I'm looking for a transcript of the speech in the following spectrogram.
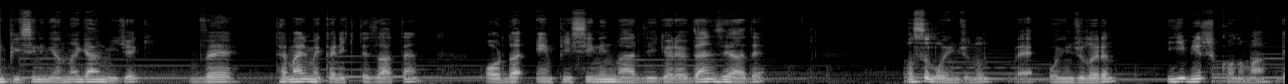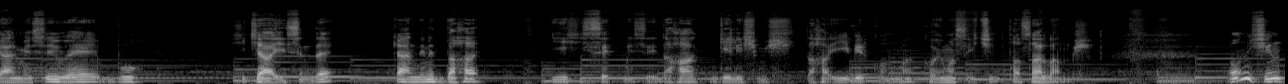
NPC'nin yanına gelmeyecek ve temel mekanikte zaten orada NPC'nin verdiği görevden ziyade asıl oyuncunun ve oyuncuların iyi bir konuma gelmesi ve bu hikayesinde kendini daha iyi hissetmesi, daha gelişmiş, daha iyi bir konuma koyması için tasarlanmış. Onun için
